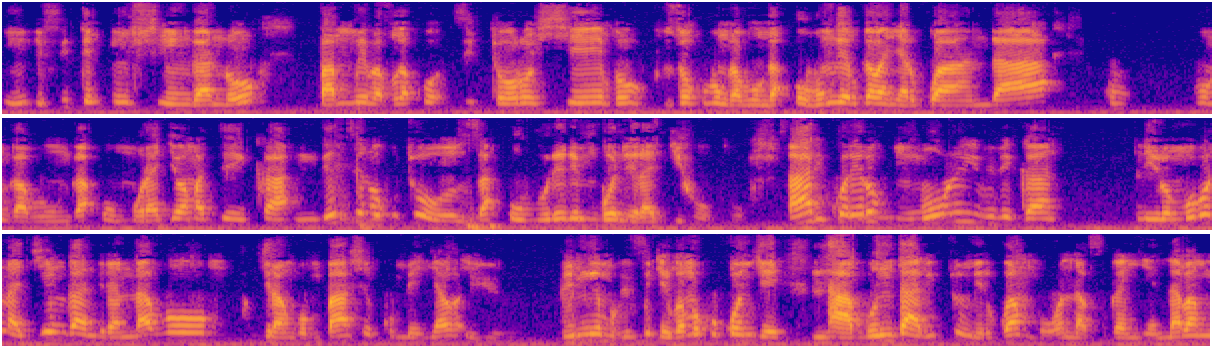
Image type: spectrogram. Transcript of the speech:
ifite inshingano bamwe bavuga ko zitoroshye zo kubungabunga ubumwe bw'abanyarwanda kubungabunga umurage w'amateka ndetse no gutoza uburere mboneragihugu. Ariko rero muri ibi biganiro mubona agiye nganira nabo kugira ngo mbashe kumenya bimwe mu bivugirwamo kuko nge ntabwo ndabitumirwamo navuganye na bamwe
